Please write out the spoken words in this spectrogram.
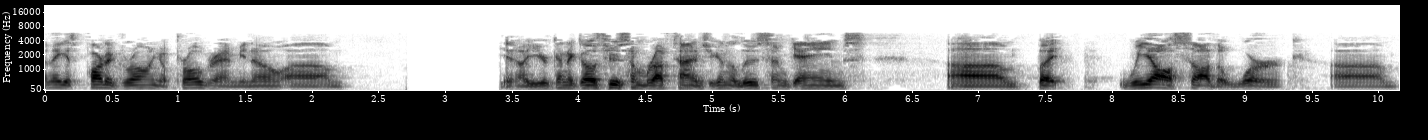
I think it's part of growing a program, you know, um, you know, you're going to go through some rough times. You're going to lose some games. Um, but we all saw the work. Um,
